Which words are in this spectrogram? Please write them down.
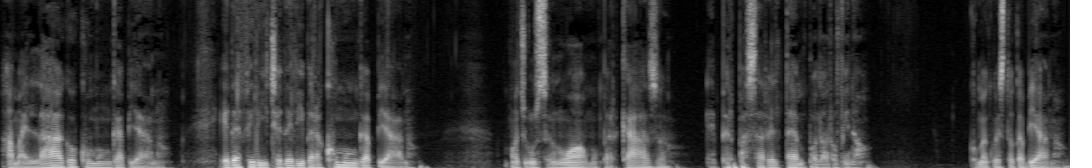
Ama il lago come un gabbiano ed è felice ed è libera come un gabbiano ma giunse un uomo per caso e per passare il tempo la rovinò, come questo gabbiano.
